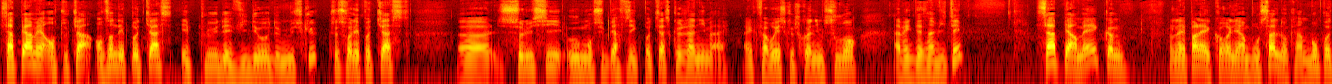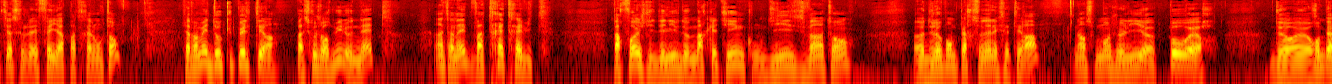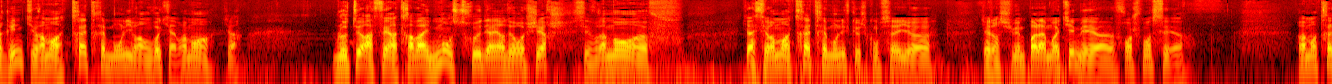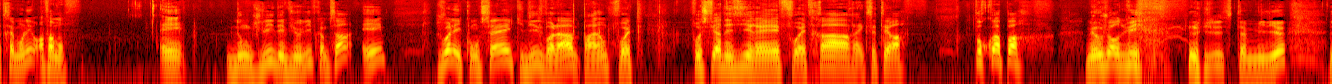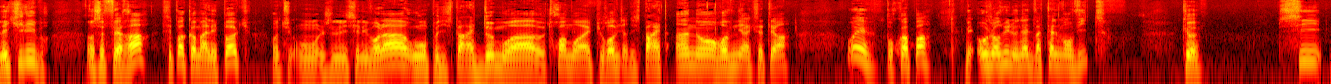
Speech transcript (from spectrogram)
ça permet en tout cas, en faisant des podcasts et plus des vidéos de muscu, que ce soit les podcasts, euh, celui-ci ou mon Super Physique podcast que j'anime avec Fabrice, que je co-anime souvent avec des invités, ça permet, comme j'en avais parlé avec Aurélien Broussal, donc un bon podcast que j'avais fait il n'y a pas très longtemps, ça permet d'occuper le terrain. Parce qu'aujourd'hui, le net, Internet va très très vite. Parfois, je lis des livres de marketing qui ont 10, 20 ans, euh, développement personnel, etc. Là, en ce moment, je lis euh, Power de Robert Greene, qui est vraiment un très très bon livre. On voit qu'il y a vraiment. L'auteur a fait un travail monstrueux derrière de recherche. C'est vraiment, c'est vraiment un très très bon livre que je conseille. J'en suis même pas à la moitié, mais franchement, c'est vraiment très très bon livre. Enfin bon. Et donc, je lis des vieux livres comme ça et je vois les conseils qui disent voilà, par exemple, faut faut se faire désirer, faut être rare, etc pourquoi pas? Mais aujourd'hui, le juste milieu, l'équilibre, on se fait rare. C'est pas comme à l'époque, quand je lis ces livres-là, où on peut disparaître deux mois, euh, trois mois, et puis revenir disparaître un an, revenir, etc. Oui, pourquoi pas Mais aujourd'hui, le net va tellement vite que si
